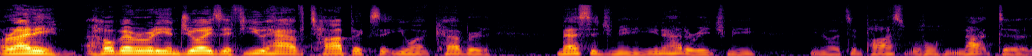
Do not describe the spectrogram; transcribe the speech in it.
Alrighty, I hope everybody enjoys. If you have topics that you want covered, message me. You know how to reach me. You know, it's impossible not to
